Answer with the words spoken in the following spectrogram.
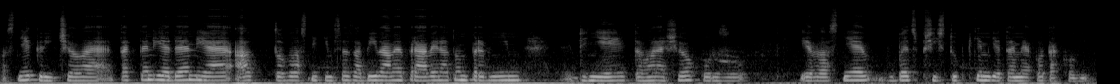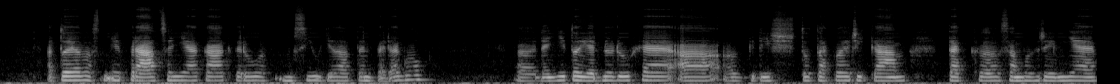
vlastně klíčové, tak ten jeden je, a to vlastně tím se zabýváme právě na tom prvním dni toho našeho kurzu, je vlastně vůbec přístup k těm dětem jako takový. A to je vlastně práce nějaká, kterou musí udělat ten pedagog. E, není to jednoduché a když to takhle říkám, tak e, samozřejmě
